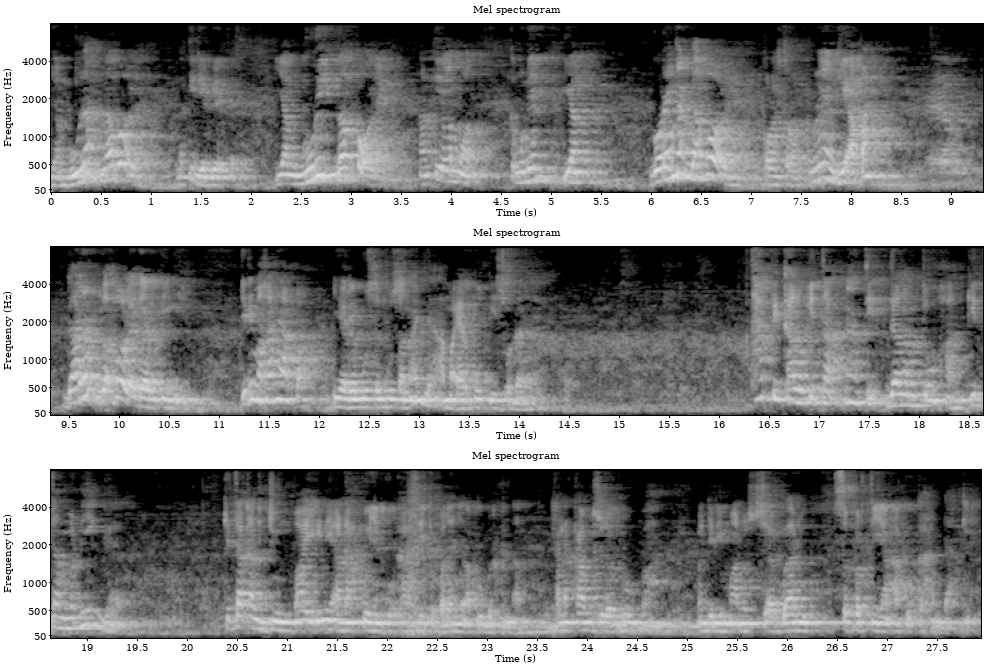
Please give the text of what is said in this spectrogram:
yang gula nggak boleh, nanti diabetes. Yang gurih nggak boleh, nanti lemot. Kemudian yang gorengan nggak boleh, kolesterol. Kemudian yang di apa? Garam nggak boleh darah tinggi. Jadi makannya apa? Ya rebus-rebusan aja sama air putih saudara. Tapi kalau kita nanti dalam Tuhan kita meninggal, kita akan dijumpai ini anakku yang kukasih kepadanya aku berkenan. Karena kamu sudah berubah menjadi manusia baru seperti yang aku kehendaki.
